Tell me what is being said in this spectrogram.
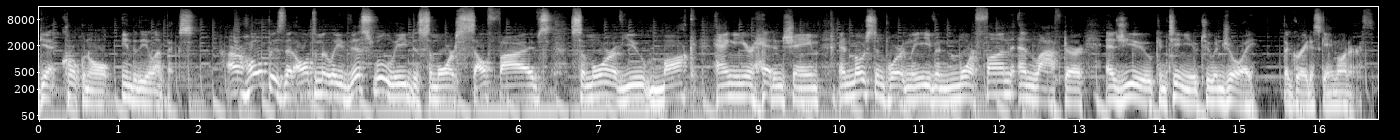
get Crokinole into the Olympics. Our hope is that ultimately this will lead to some more self fives, some more of you mock hanging your head in shame, and most importantly, even more fun and laughter as you continue to enjoy the greatest game on earth.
